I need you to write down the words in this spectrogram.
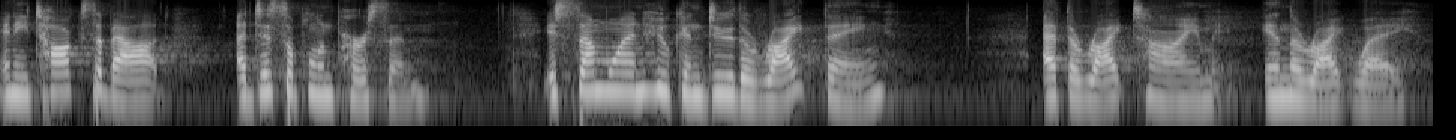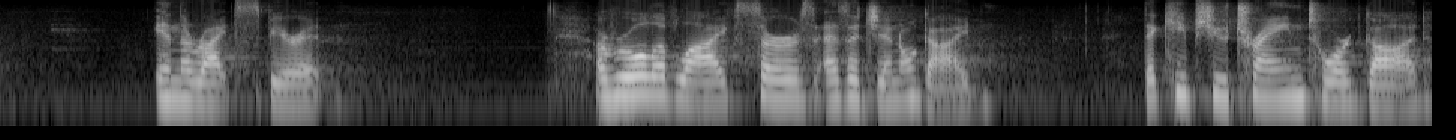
And he talks about a disciplined person is someone who can do the right thing at the right time in the right way, in the right spirit. A rule of life serves as a gentle guide that keeps you trained toward God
